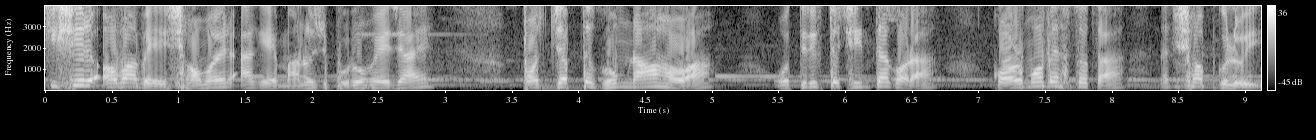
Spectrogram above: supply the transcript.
কিসের অভাবে সময়ের আগে মানুষ বুড়ো হয়ে যায়? পর্যাপ্ত ঘুম না হওয়া, অতিরিক্ত চিন্তা করা, কর্মব্যস্ততা নাকি সবগুলোই?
